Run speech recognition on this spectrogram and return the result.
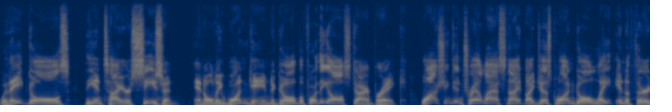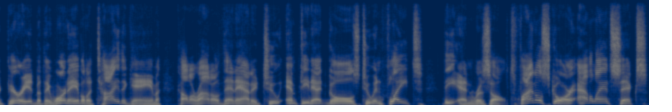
with eight goals the entire season and only one game to go before the All Star break. Washington trailed last night by just one goal late in the third period, but they weren't able to tie the game. Colorado then added two empty net goals to inflate the end result. Final score Avalanche 6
